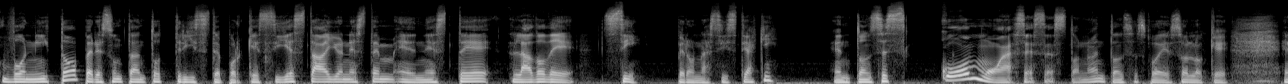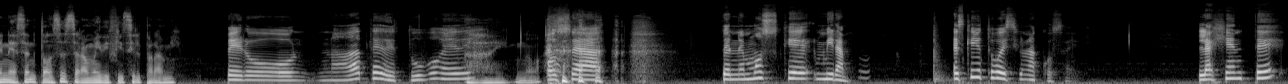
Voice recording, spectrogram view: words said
bonito, pero es un tanto triste, porque sí estaba yo en este, en este lado de, sí, pero naciste aquí. Entonces, ¿cómo haces esto? ¿No? Entonces fue eso lo que en ese entonces era muy difícil para mí. Pero nada te detuvo, Eddie. Ay, no. O sea, tenemos que, mira, es que yo te voy a decir una cosa, Eddie. La gente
